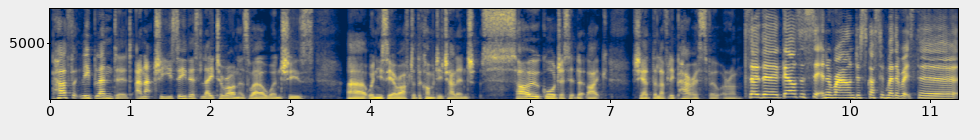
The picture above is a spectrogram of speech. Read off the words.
perfectly blended, and actually, you see this later on as well when she's uh, when you see her after the comedy challenge. So gorgeous! It looked like she had the lovely Paris filter on. So the girls are sitting around discussing whether it's the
